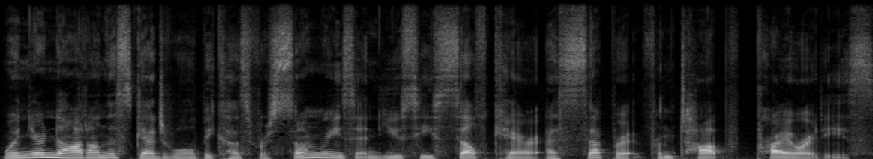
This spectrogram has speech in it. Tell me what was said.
When you're not on the schedule because for some reason you see self care as separate from top priorities,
